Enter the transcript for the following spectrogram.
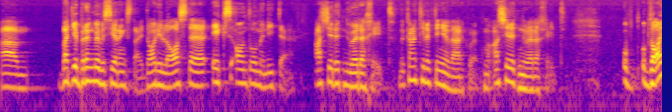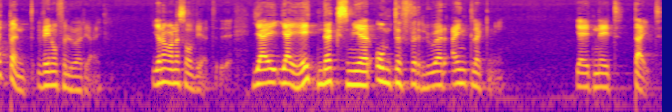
Ehm wat jy bring by beseringstyd, daardie laaste X aantal minute, as jy dit nodig het. Dit kan natuurlik teen jou werk ook, maar as jy dit nodig het, op op daai punt wen of verloor jy. Julle manne sal weet. Jy jy het niks meer om te verloor eintlik nie. Jy het net tyd.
